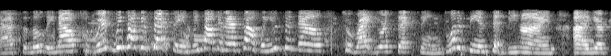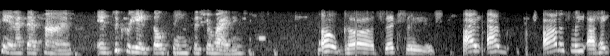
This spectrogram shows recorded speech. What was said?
Absolutely. Now we're we talking sex scenes. We talking that talk. When you sit down to write your sex scenes, what is the intent behind uh, your pen at that time, and to create those scenes that you're writing? Oh God, sex scenes. I I honestly I hate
